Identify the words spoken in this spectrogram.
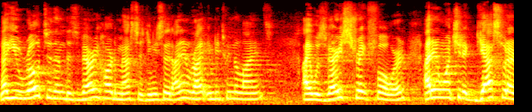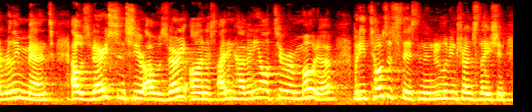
Now, he wrote to them this very hard message, and he said, I didn't write in between the lines. I was very straightforward. I didn't want you to guess what I really meant. I was very sincere. I was very honest. I didn't have any ulterior motive. But he tells us this in the New Living Translation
